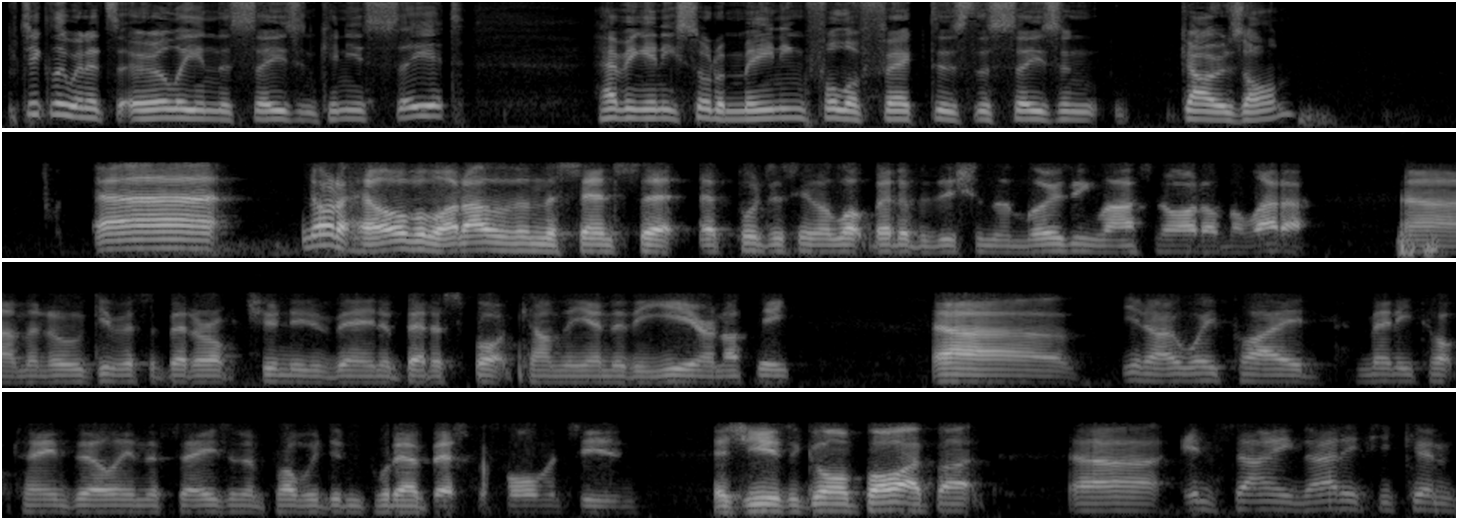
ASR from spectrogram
particularly when it's early in the season. Can you see it having any sort of meaningful effect as the season goes on? Uh, not a hell of a lot, other than the sense that it puts us in a lot better position than losing last night on the ladder, um, and it'll give us a better opportunity to be in a better spot come the end of the year. And I think. Uh, you know, we played many top teams early in the season and probably didn't put our best performance in as years have gone by. But uh, in saying that, if you can,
